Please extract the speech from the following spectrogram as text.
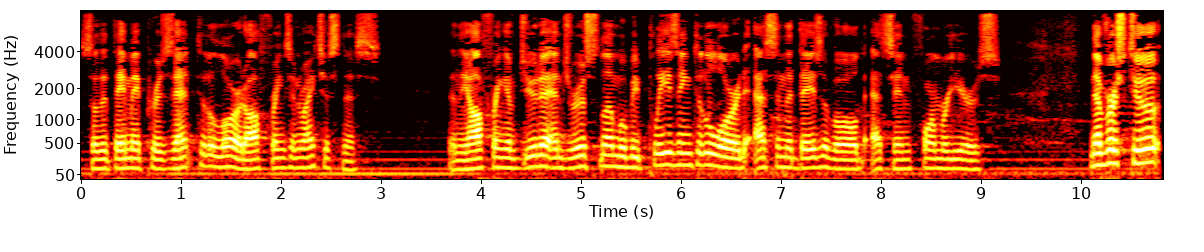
so that they may present to the Lord offerings in righteousness. Then the offering of Judah and Jerusalem will be pleasing to the Lord as in the days of old, as in former years. Now, verse 2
